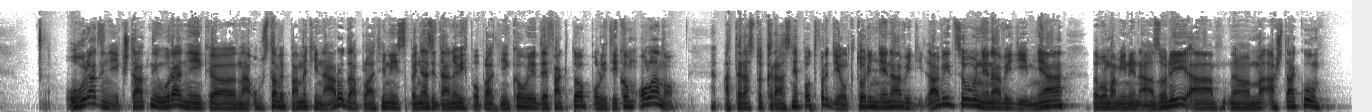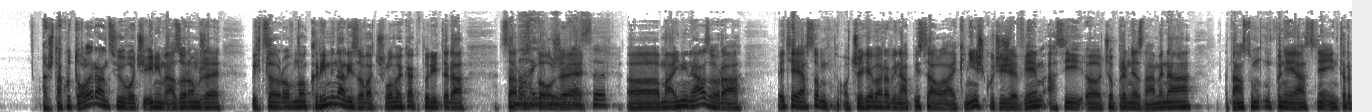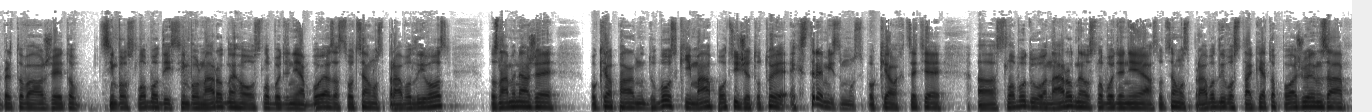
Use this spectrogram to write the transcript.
úradník, štátny úradník eh, na Ústave pamäti národa platený z peňazí daňových poplatníkov je de facto politikom Olano. A teraz to krásne potvrdil, ktorý nenávidí ľavicu, nenávidí mňa, lebo mám iné názory a eh, má až takú až takú toleranciu voči iným názorom, že by chcel rovno kriminalizovať človeka, ktorý teda sa rozhodol, že uh, má iný názor. A Viete, ja som o Che napísal aj knižku, čiže viem asi, e, čo pre mňa znamená. A tam som úplne jasne interpretoval, že je to symbol slobody, symbol národného oslobodenia, boja za sociálnu spravodlivosť. To znamená, že pokiaľ pán Dubovský má pocit, že toto je extrémizmus, pokiaľ chcete uh, slobodu a národné oslobodenie a sociálnu spravodlivosť, tak ja to považujem za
